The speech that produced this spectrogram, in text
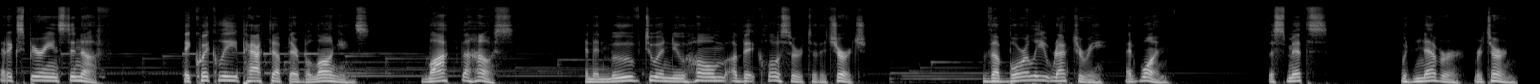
had experienced enough. They quickly packed up their belongings, locked the house, and then moved to a new home a bit closer to the church. The Borley Rectory had won. The Smiths would never return.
